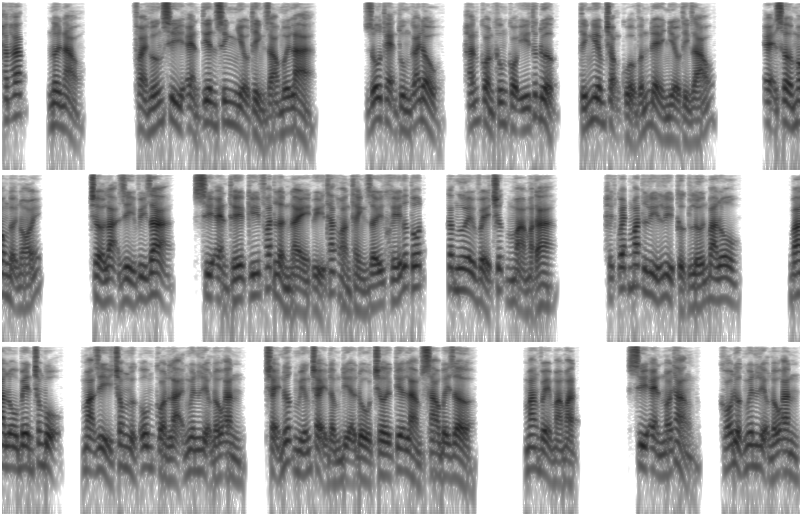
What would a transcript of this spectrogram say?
Hh nơi nào? Phải hướng xì ẻn tiên sinh nhiều thỉnh giáo mới là. Dỗ thẹn thùng gãi đầu hắn còn không có ý thức được tính nghiêm trọng của vấn đề nhiều thỉnh giáo. Ẹ sơ mong đợi nói, trở lại gì vì dạ cn thế ký phát lần này ủy thác hoàn thành giấy khế ước tốt, các ngươi về trước mà mà ta. Hết quét mắt lì lì cực lớn ba lô. Ba lô bên trong bộ, mạ gì trong ngực ôm còn lại nguyên liệu nấu ăn, chạy nước miếng chạy đầm địa đồ chơi kia làm sao bây giờ? Mang về mà mặt. Cn nói thẳng, khó được nguyên liệu nấu ăn,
